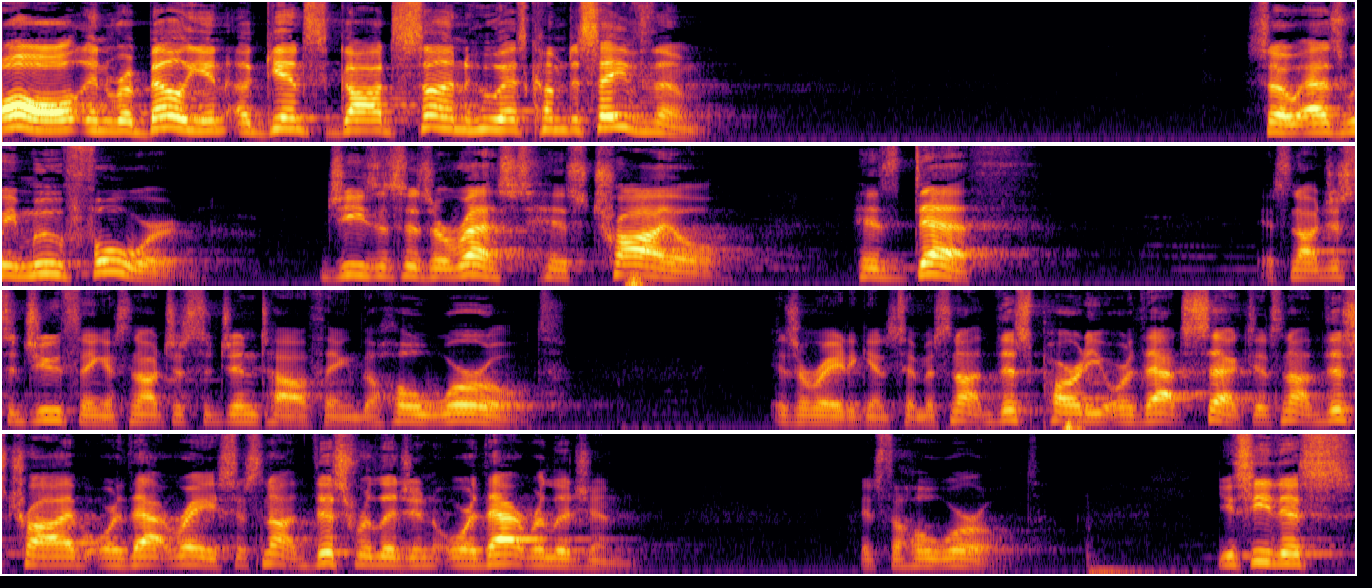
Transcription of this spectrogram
all in rebellion against God's Son who has come to save them. So, as we move forward, Jesus' arrest, his trial, his death, it's not just a Jew thing, it's not just a Gentile thing. The whole world is arrayed against him. It's not this party or that sect, it's not this tribe or that race, it's not this religion or that religion. It's the whole world. You see this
